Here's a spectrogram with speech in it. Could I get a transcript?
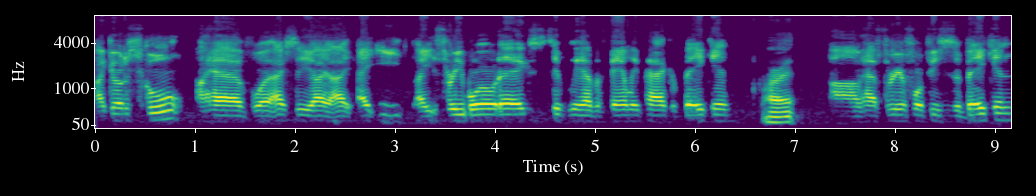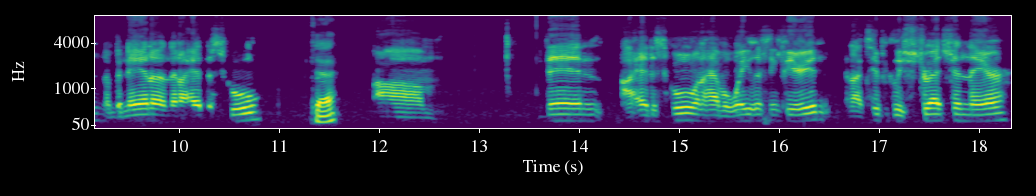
I go to school. I have well, actually, I, I, I eat. I eat three boiled eggs. Typically, have a family pack of bacon. All right. Um, have three or four pieces of bacon, a banana, and then I head to school. Okay. Um, then I head to school and I have a weightlifting period, and I typically stretch in there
